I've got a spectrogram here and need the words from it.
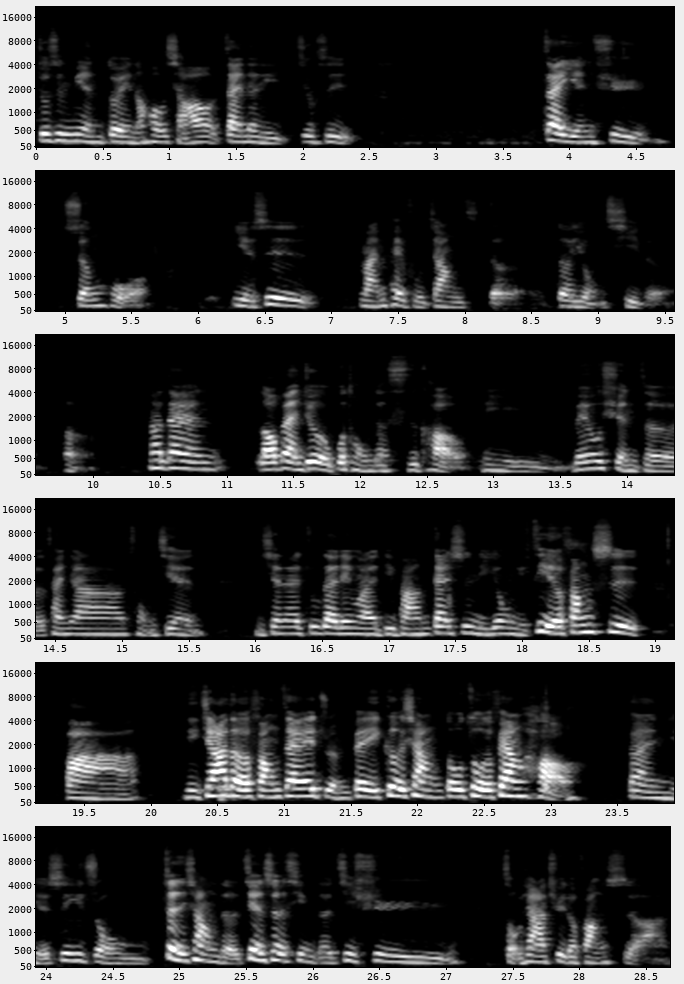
就是面对，然后想要在那里就是再延续生活，也是蛮佩服这样子的的勇气的。呃，那当然，老板就有不同的思考，你没有选择参加重建。你现在住在另外的地方，但是你用你自己的方式，把你家的防灾准备各项都做得非常好，但也是一种正向的建设性的继续走下去的方式啊。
